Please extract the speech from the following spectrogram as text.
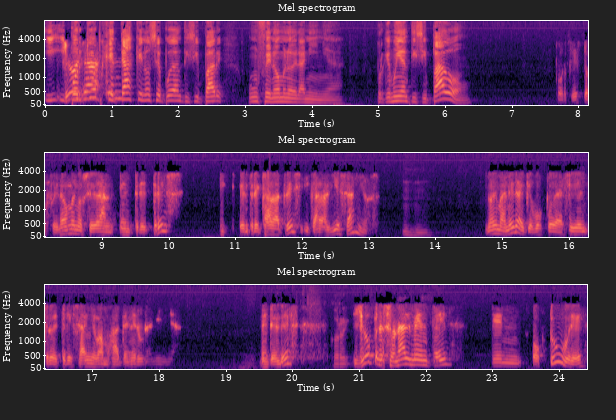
¿Y, por qué objetás que no se puede anticipar un fenómeno de la niña? ¿Porque es muy anticipado? Porque estos fenómenos se dan entre tres entre cada tres y cada diez años. No hay manera de que vos puedas decir dentro de tres años vamos a tener una niña. ¿Me entendés? Yo personalmente, en octubre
